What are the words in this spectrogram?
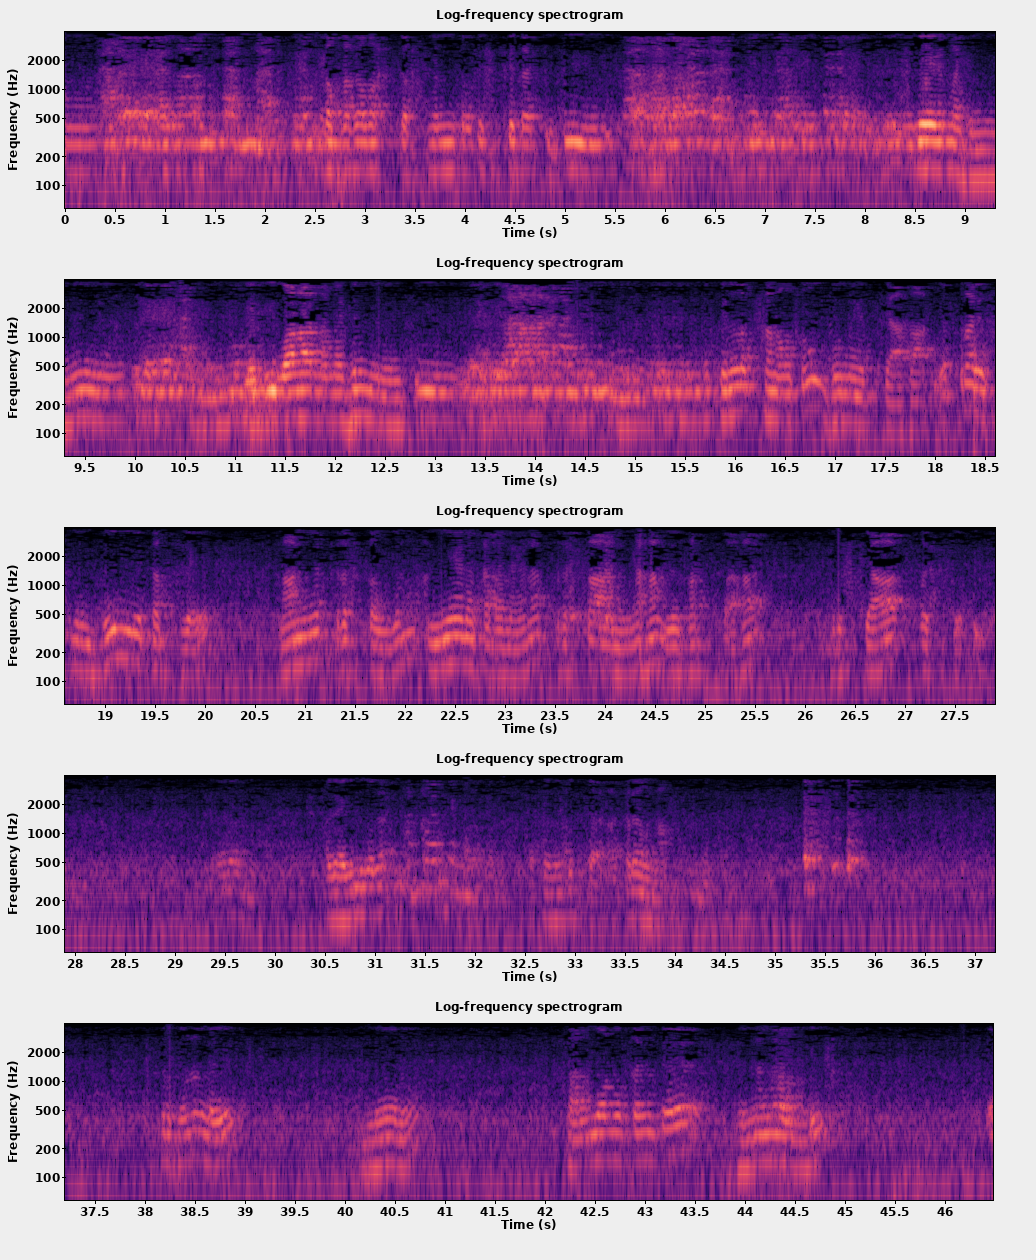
స భగవస్తస్మిన్ ప్రతిష్ఠిత ఇది ఇదే మహిమ్ని యది వా నమహిమ్నేతి ఎత్ర యస్మిన్ భూమి తత్వే నాణ్యత్ ద్రష్టవ్యం అన్యేన కరణేన ద్రష్టాన్య విభక్త దృశ్యాత్ పశ్యతి. అది అయింది కదా? అక్కడే ఉన్నాం. ఇప్పుడు చూడండి నేను సర్వము కంటే భిన్నంగా ఉండి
